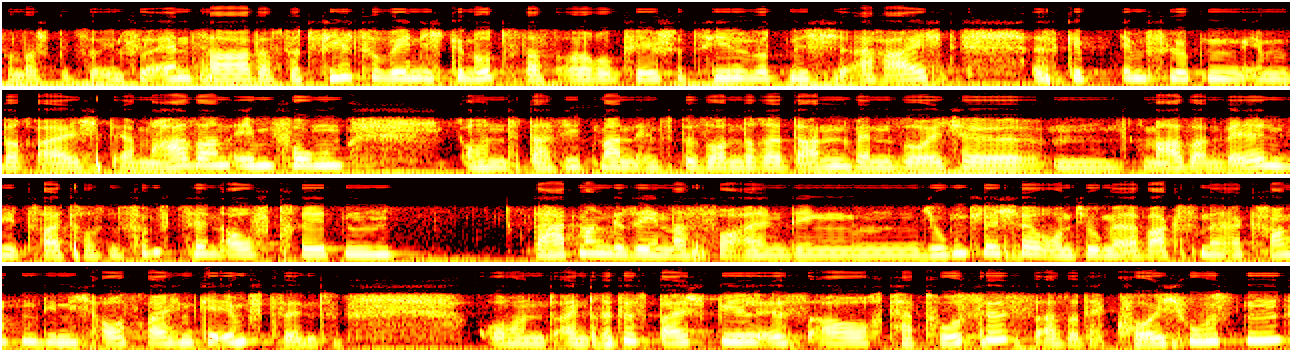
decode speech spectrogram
zum Beispiel zur Influenza. Das wird viel zu wenig genutzt. Das europäische Ziel wird nicht erreicht. Es gibt Impflücken im Bereich der Masernimpfung. Und da sieht man insbesondere dann, wenn solche hm, Masernwellen wie 2015 auftreten, da hat man gesehen, dass vor allen Dingen Jugendliche und junge Erwachsene erkranken, die nicht ausreichend geimpft sind. Und ein drittes Beispiel ist auch Pertussis, also der Keuchhusten,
